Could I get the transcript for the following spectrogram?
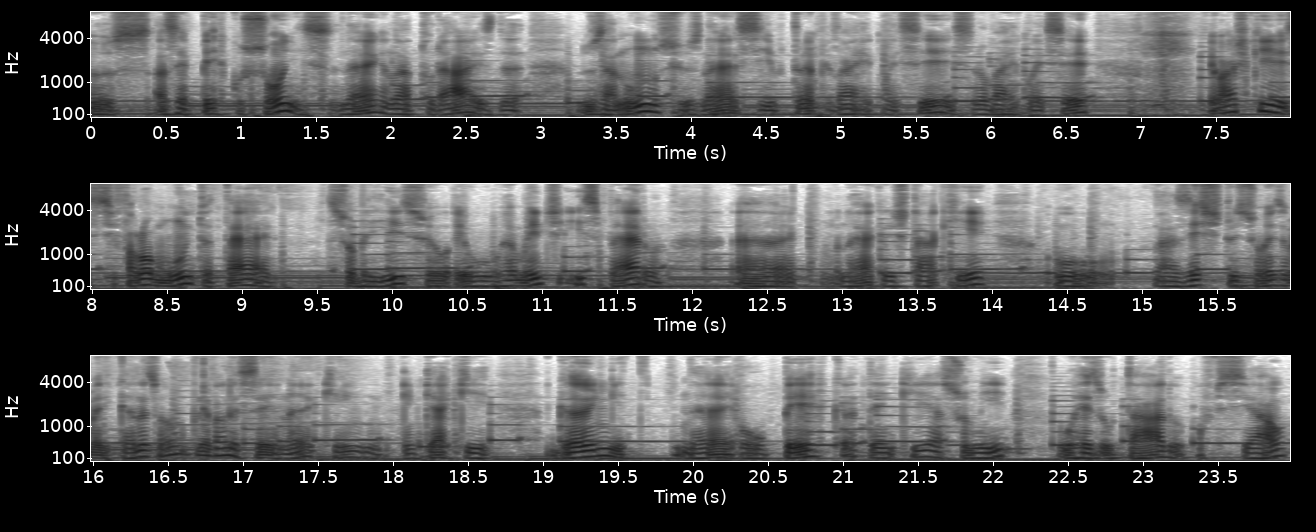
os, as repercussões né, naturais da, dos anúncios, né, se o Trump vai reconhecer, se não vai reconhecer. Eu acho que se falou muito até sobre isso. Eu, eu realmente espero é, né, acreditar que o, as instituições americanas vão prevalecer. Né? Quem, quem quer que ganhe né, ou perca tem que assumir o resultado oficial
